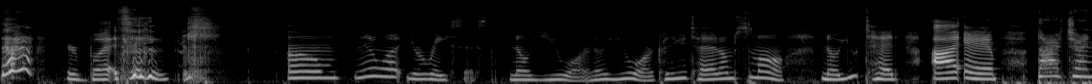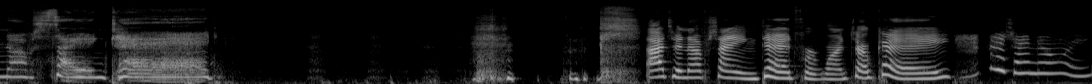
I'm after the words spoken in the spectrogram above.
Your butt. um, you know what? You're racist. No, you are. No, you are. Cause you Ted, I'm small. No, you Ted, I am. That's enough saying Ted. That's enough saying dead for once, okay? That's annoying.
